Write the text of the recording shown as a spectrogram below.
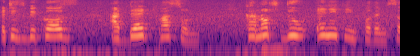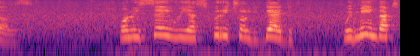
It is because a dead person cannot do anything for themselves. When we say we are spiritually dead, we mean that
